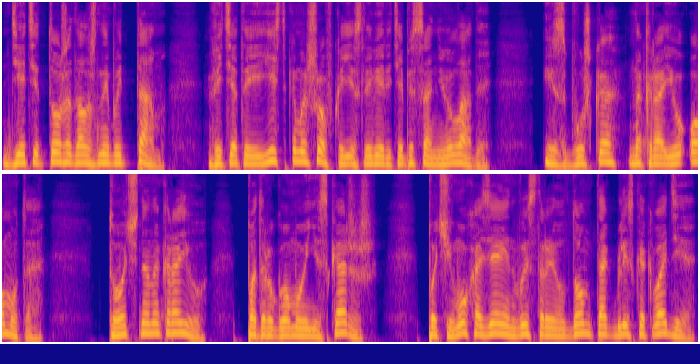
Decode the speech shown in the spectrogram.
Дети тоже должны быть там. Ведь это и есть камышовка, если верить описанию Лады. Избушка на краю омута. Точно на краю. По-другому и не скажешь. Почему хозяин выстроил дом так близко к воде?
